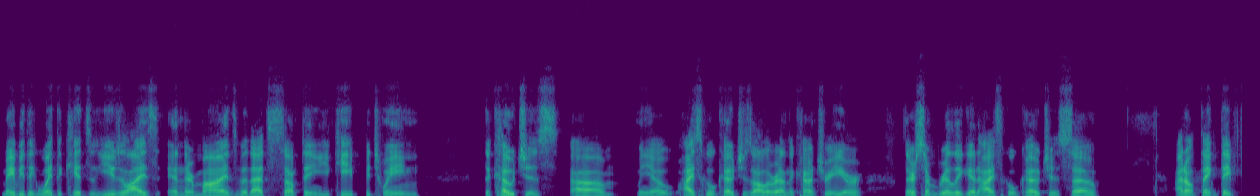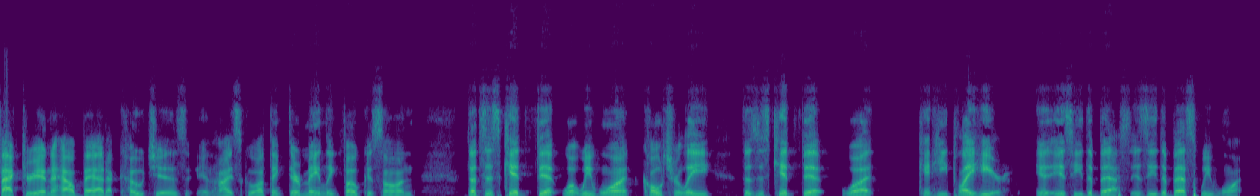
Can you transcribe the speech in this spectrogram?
maybe the way the kids will utilize in their minds, but that's something you keep between the coaches. Um, you know, high school coaches all around the country are there's some really good high school coaches. So I don't think they factor into how bad a coach is in high school. I think they're mainly focused on does this kid fit what we want culturally? Does this kid fit what can he play here? Is, is he the best? Is he the best we want?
